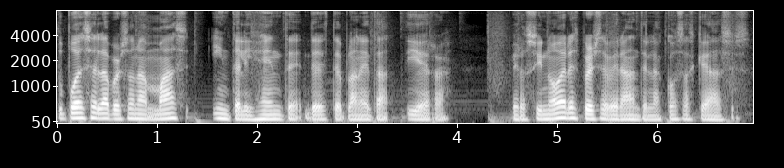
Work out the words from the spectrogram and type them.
Tú puedes ser la persona más inteligente de este planeta Tierra, pero si no eres perseverante en las cosas que haces,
